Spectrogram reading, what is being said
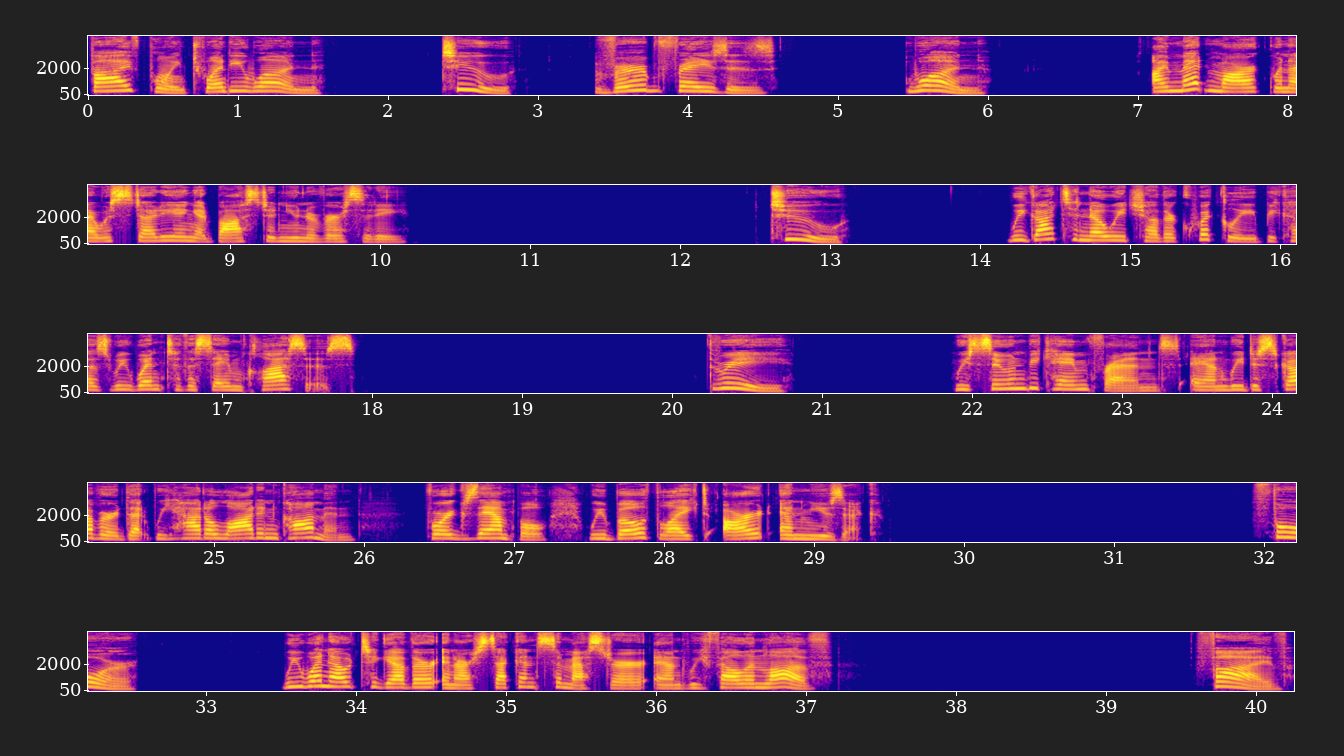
5.21 2. Verb phrases 1, I met Mark when I was studying at Boston University. 2, We got to know each other quickly because we went to the same classes. 3, We soon became friends and we discovered that we had a lot in common. For example, we both liked art and music. 4, We went out together in our second semester and we fell in love. 5,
